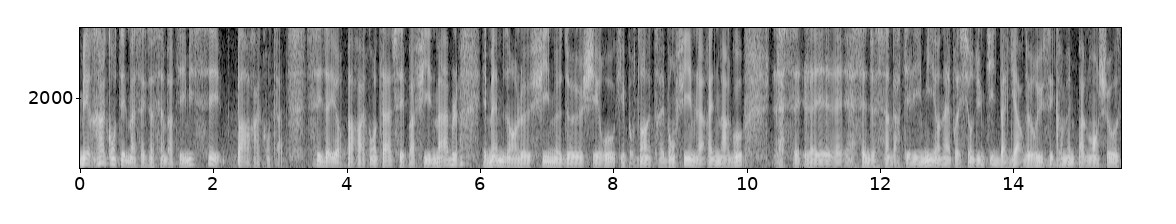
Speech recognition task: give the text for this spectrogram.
Mais raconter le massacre de Saint-Barthélemy, c'est pas racontable. C'est d'ailleurs pas racontable, c'est pas filmable. Et même dans le film de Chéreau, qui est pourtant un très bon film, La Reine Margot, la, scène de Saint-Barthélemy, on a l'impression d'une petite bagarre de rue. C'est quand même pas grand-chose.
